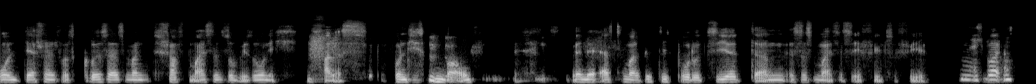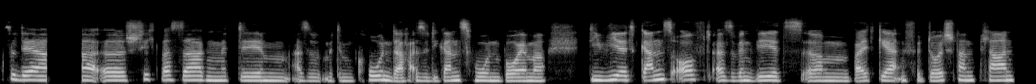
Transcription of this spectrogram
und der schon etwas größer ist, man schafft meistens sowieso nicht alles von diesem Baum. Wenn der erstmal richtig produziert, dann ist es meistens eh viel zu viel. Ich wollte noch zu der äh, Schicht was sagen mit dem, also mit dem Kronendach, also die ganz hohen Bäume. Die wird ganz oft, also wenn wir jetzt ähm, Waldgärten für Deutschland planen,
